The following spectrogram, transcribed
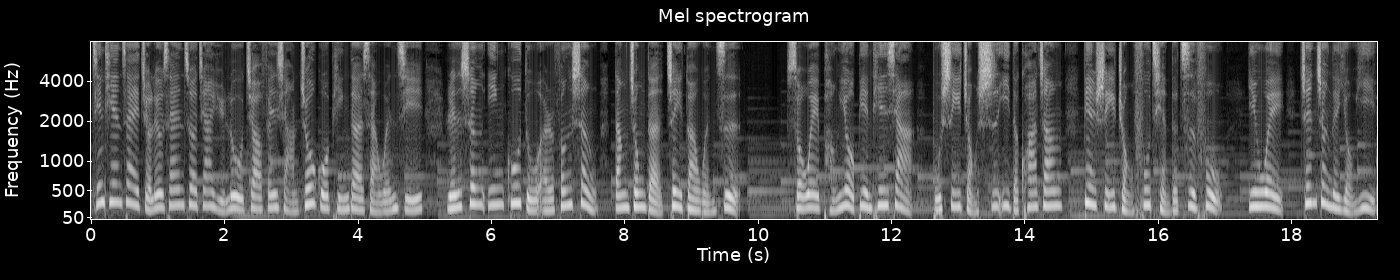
今天在九六三作家语录就要分享周国平的散文集《人生因孤独而丰盛》当中的这一段文字：所谓朋友遍天下。不是一种诗意的夸张，便是一种肤浅的自负。因为真正的友谊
